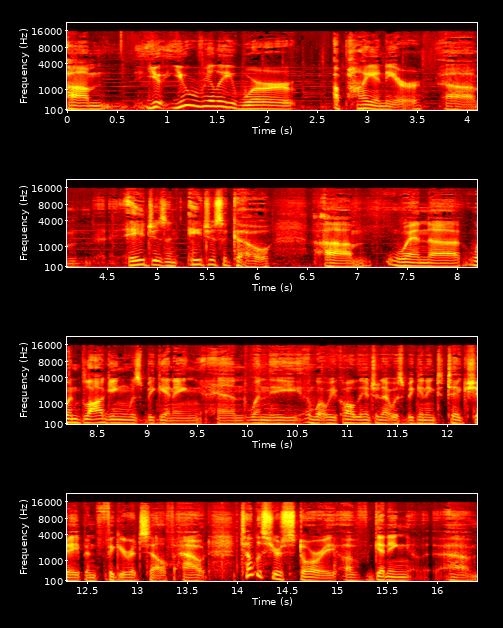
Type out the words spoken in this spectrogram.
Um, you, you really were a pioneer um, ages and ages ago um, when uh, when blogging was beginning and when the what we call the internet was beginning to take shape and figure itself out. Tell us your story of getting um,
